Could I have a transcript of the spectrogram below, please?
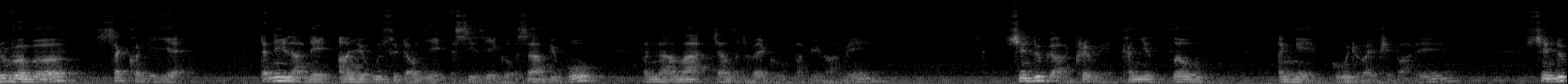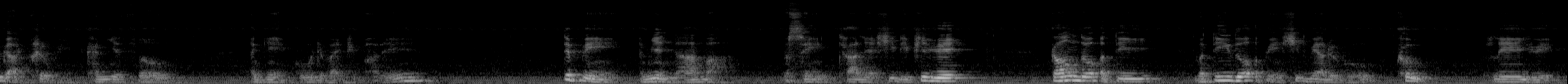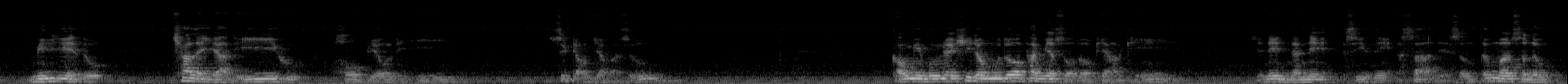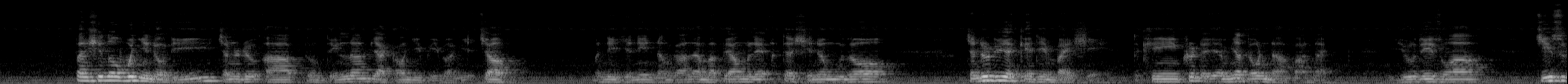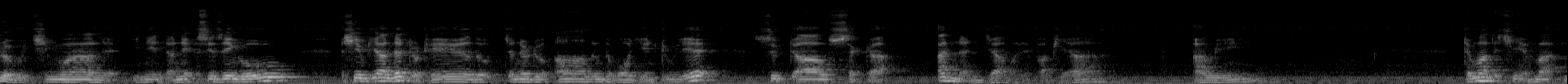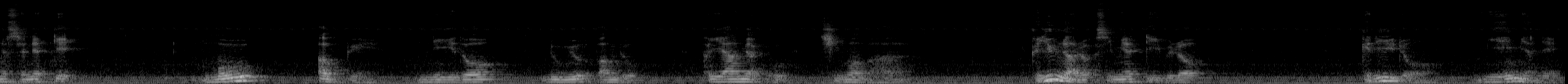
November 18ရက်တနင်္လာနေ့အာယုဥစုတောင်းကြီးအစီအစဉ်ကိုအစပြုဖို့ပနာမကျမ်းစာတစ်ပတ်ကိုဖတ်ပြပါမယ်။ရှင်လုကာခရစ်ဝင်ခန်းကြီး3အငယ်9တစ်ပတ်ဖြစ်ပါတယ်။ရှင်လုကာခရစ်ဝင်ခန်းကြီး3အငယ်9တစ်ပတ်ဖြစ်ပါတယ်။တစ်ပင်အမျက်နားမှာပစိန်ထားလျက်ရှိသည်ဖြစ်၍ကောင်းသောအတီးမတီးသောအပင်ရှိသမျှတို့ကို ခုတ်လှေ၍မိရဲ့သို့ချလိုက်ရသည်ဟုဟောပြောလေ၏စစ်တောင်းကြပါစို့ကောင်းကင်ဘုံ၌ရှိတော်မူသောအဖတ်မြတ်စွာသောဘုရားခင်ယနေ့နတ်နေ့အစီအစဉ်အစအလယ်ဆုံးသုံးမစလုံးတန်ရှင်သောဝိညာဉ်တော်သည်ကျွန်တော်တို့အားသွန်သင်လမ်းပြကောင်းကြီးပေးပါမည်အကြောင်းမနေ့ယနေ့နောင်ကာလမပြောင်းမလဲအသက်ရှင်တော်မူသောကျွန်တော်တို့ရဲ့ကယ်တင်ပိုင်ရှင်သ ခင်ခရစ်တော်ရဲ့မြတ်သောနာမ၌ယူသည်စွာကျေးဇူးတော်ကိုချီးမွမ်းလက်ဒီနေ့နာနေ့အစီအစဉ်ကိုအရှင်ဘုရားလက်တော်ထဲသို့ကျွန်တော်တို့အားလုံးသဘောချင်းတူလျက်ဆုတောင်းစကအနံ့ကြပါလေဖဖျားအာမင်ဓမ္မတချီအမှ21မိုးအောက်တွင်နေသောလူမျိုးအပေါင်းတို့ဖျားမြတ်ကိုချီးမွမ်းပါ ဂယုဏတော်အစီမြတ်တည်ပြီးတော့ဂရိတော်မြင်းမြတ်တဲ့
